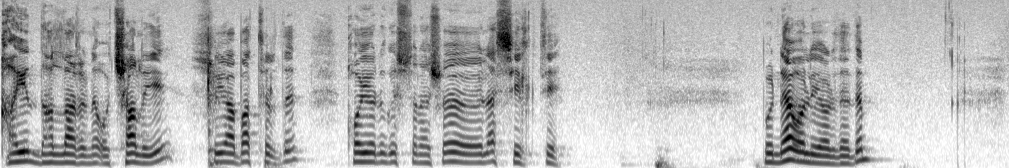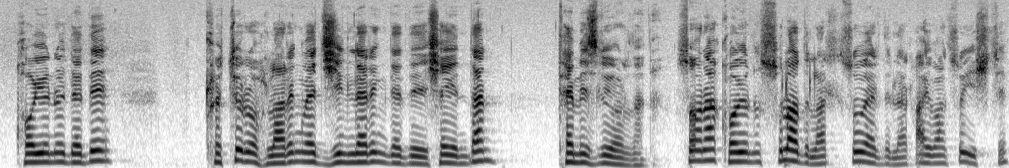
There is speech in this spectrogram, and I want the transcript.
kayın dallarını, o çalıyı suya batırdı. Koyunun üstüne şöyle silkti. Bu ne oluyor dedim. Koyunu dedi kötü ruhların ve cinlerin dediği şeyinden temizliyor dedi. Sonra koyunu suladılar, su verdiler, hayvan su içti.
